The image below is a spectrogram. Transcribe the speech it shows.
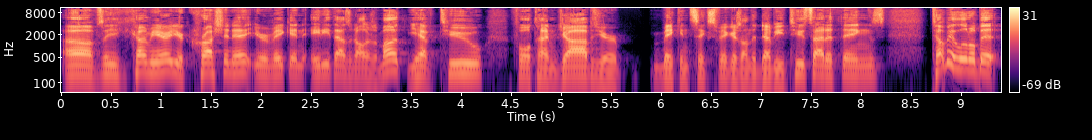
Um, so you come here, you're crushing it. You're making $80,000 a month. You have two full-time jobs. You're making six figures on the W-2 side of things. Tell me a little bit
